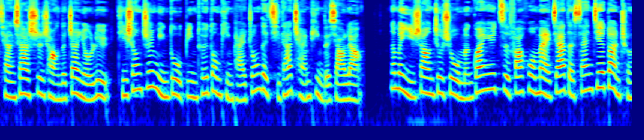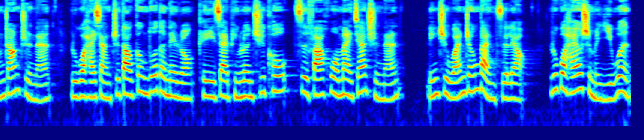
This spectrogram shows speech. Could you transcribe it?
抢下市场的占有率，提升知名度，并推动品牌中的其他产品的销量。那么，以上就是我们关于自发货卖家的三阶段成长指南。如果还想知道更多的内容，可以在评论区扣“自发货卖家指南”领取完整版资料。如果还有什么疑问，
